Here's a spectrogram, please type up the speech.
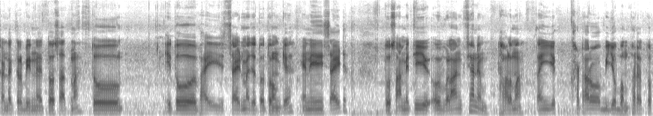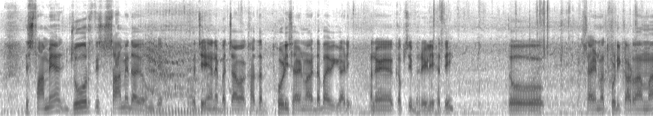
કંડક્ટર બીને તો સાતમાં. તો એ તો ભાઈ સાઈડમાં જતો હતો એમ કે, એની સાઈડ તો સામેથી વળાંક છે ને ઢાળમાં, ત્યાં એક ખટારો બીજો બમ્ફર હતો. તે સામે જોરથી સામે દાયો એમ કે, પછી એને બચાવવા ખાતર થોડી સાઈડમાં દબાવી ગાડી. અને કપસી ભરેલી હતી તો साइड में थोड़ी काढ़वा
